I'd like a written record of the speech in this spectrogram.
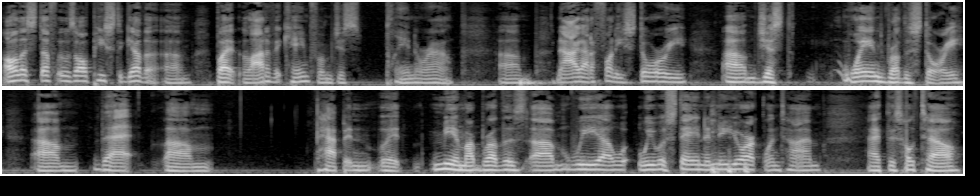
all that stuff. It was all pieced together, um, but a lot of it came from just playing around. Um, now I got a funny story, um, just Wayans brother story um, that. Um, happened with me and my brothers. Um, we uh, w- we were staying in New York one time at this hotel,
